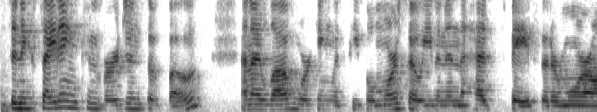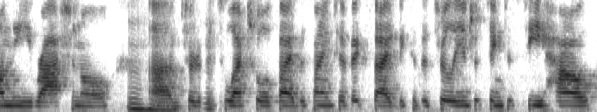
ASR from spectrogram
it's an exciting convergence of both. And I love working with people more so even in the head space that are more on the rational, mm-hmm. um, sort of intellectual side, the scientific side, because it's really interesting to see how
